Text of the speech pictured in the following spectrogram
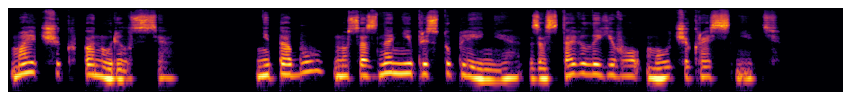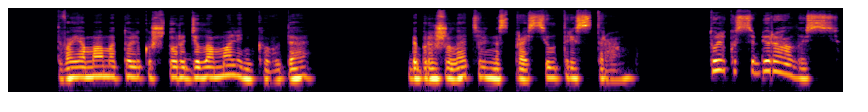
Мальчик понурился. Не табу, но сознание преступления заставило его молча краснеть. «Твоя мама только что родила маленького, да?» Доброжелательно спросил Тристрам. «Только собиралась»,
